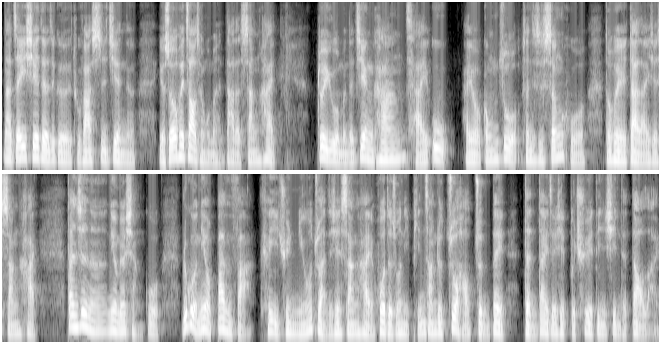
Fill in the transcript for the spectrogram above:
那这一些的这个突发事件呢，有时候会造成我们很大的伤害，对于我们的健康、财务，还有工作，甚至是生活，都会带来一些伤害。但是呢，你有没有想过，如果你有办法可以去扭转这些伤害，或者说你平常就做好准备，等待这些不确定性的到来，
